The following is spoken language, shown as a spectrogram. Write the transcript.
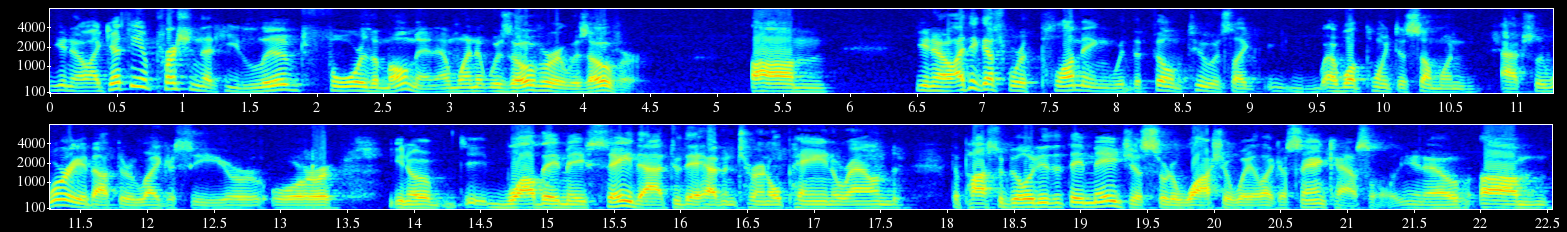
you know, I get the impression that he lived for the moment and when it was over, it was over. Um, you know, I think that's worth plumbing with the film too. It's like, at what point does someone actually worry about their legacy, or, or, you know, while they may say that, do they have internal pain around the possibility that they may just sort of wash away like a sandcastle? You know, um,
